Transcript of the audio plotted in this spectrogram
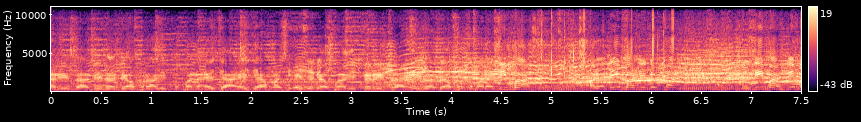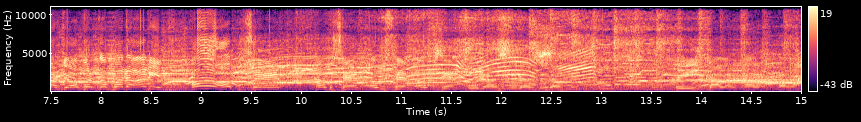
Rindra, Rindra dioper lagi kepada Eja, Eja masih Eja dioper lagi ke Rindra, Rindra dioper kepada Dimas, ada Dimas di depan, Dimas, Dimas dioper kepada offset, offset, offset, offset, sudah, sudah, Wih, kalah, kalah, kalah.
